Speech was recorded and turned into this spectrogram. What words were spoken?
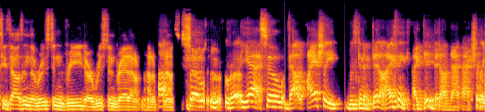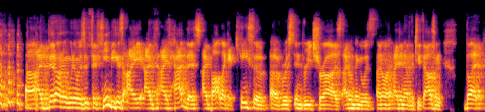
2000, the Roosten Breed or Roosten Bread. I don't know how to uh, pronounce. Uh, so yeah, so that I actually was going to bid on. I think I did bid on that actually. uh, I bid on it when it was at 15 because I I've I've had this. I bought like a case of of Roosten Breed Shiraz. I don't think it was. I don't. I didn't have the 2000, but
